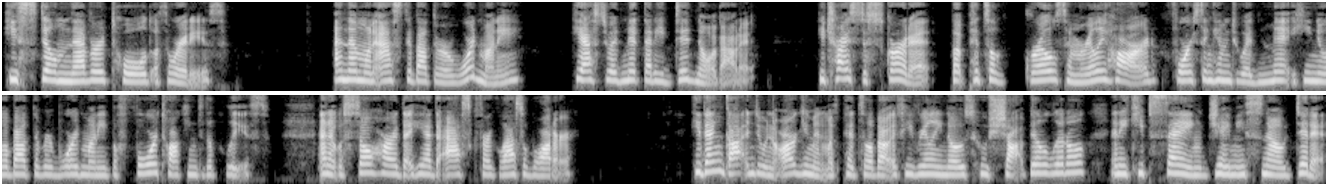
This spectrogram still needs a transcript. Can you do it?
he still never told authorities. And then when asked about the reward money, he has to admit that he did know about it. He tries to skirt it, but Pitzel grills him really hard, forcing him to admit he knew about the reward money before talking to the police. And it was so hard that he had to ask for a glass of water. He then got into an argument with Pitzel about if he really knows who shot Bill Little, and he keeps saying Jamie Snow did it.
